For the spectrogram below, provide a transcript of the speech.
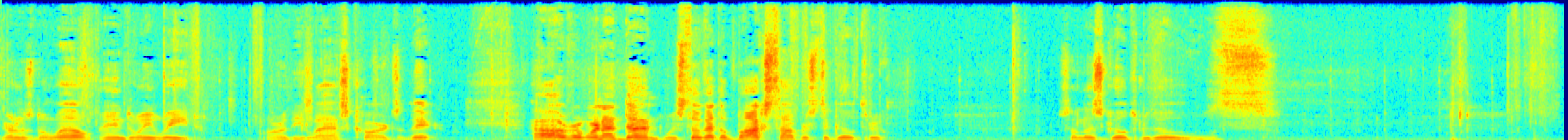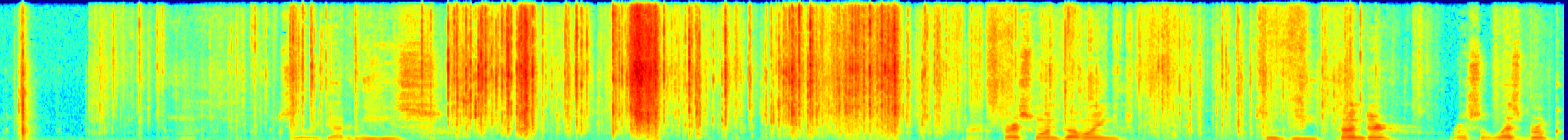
Nerlens Noel and Dwyane Wade are the last cards there. However, we're not done. We still got the box toppers to go through. So let's go through those. See what we got in these. First one going to the Thunder, Russell Westbrook.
